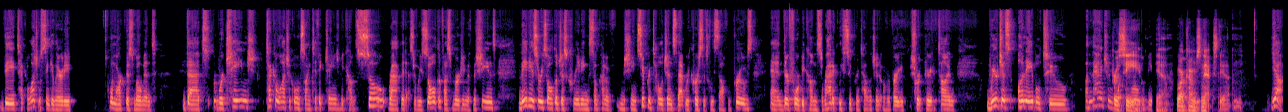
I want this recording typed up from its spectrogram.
the technological singularity will mark this moment that where change, technological and scientific change becomes so rapid as a result of us merging with machines, maybe as a result of just creating some kind of machine superintelligence that recursively self improves and therefore becomes radically superintelligent over a very short period of time. We're just unable to imagine proceed. What yeah, what comes next? Yeah. Yeah,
